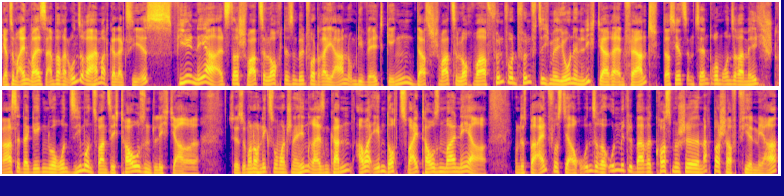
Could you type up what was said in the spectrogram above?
Ja, zum einen, weil es einfach an unserer Heimatgalaxie ist. Viel näher als das schwarze Loch, dessen Bild vor drei Jahren um die Welt ging. Das schwarze Loch war 55 Millionen Lichtjahre entfernt. Das jetzt im Zentrum unserer Milchstraße dagegen nur rund 27.000 Lichtjahre. Das ist jetzt immer noch nichts, wo man schnell hinreisen kann, aber eben doch 2000 Mal näher. Und es beeinflusst ja auch unsere unmittelbare kosmische Nachbarschaft viel mehr.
